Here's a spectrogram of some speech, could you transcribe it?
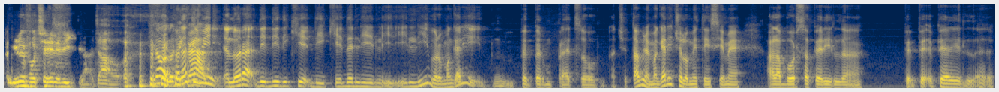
Io facele minchia, ciao. No, Ricordatemi a- allora di, di- di chie- di chiedergli il, il libro, magari per, per un prezzo accettabile, magari ce lo mette insieme alla borsa per il, per, per- per il-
